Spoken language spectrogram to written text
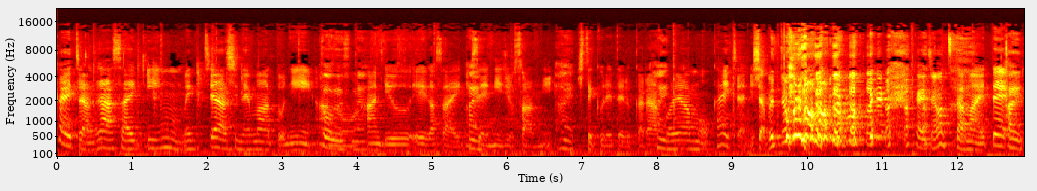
かえ ちゃんが最近めっちゃシネマートにあの、そうですね。韓流映画祭2023にはい来てくれてるから、はい。これはもうかえちゃんに喋ってもらおうと思って かえちゃんを捕まえて。はい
